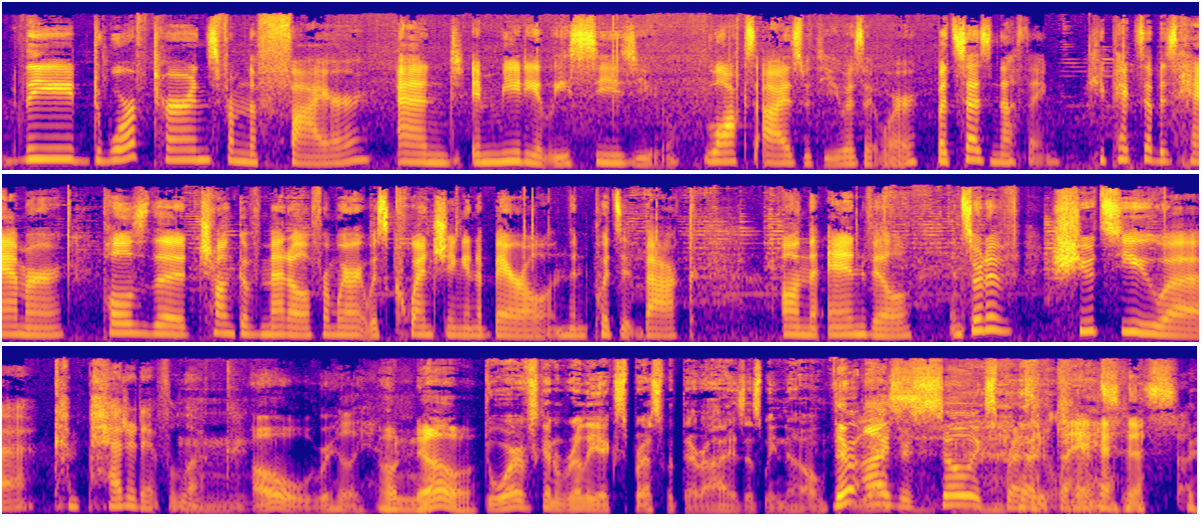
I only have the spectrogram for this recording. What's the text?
The dwarf turns from the fire and immediately sees you, locks eyes with you, as it were, but says nothing. He picks up his hammer, pulls the chunk of metal from where it was quenching in a barrel, and then puts it back on the anvil and sort of shoots you a competitive look. Oh, really? Oh no. Dwarves can really express with their eyes, as we know. Their eyes are so expressive.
